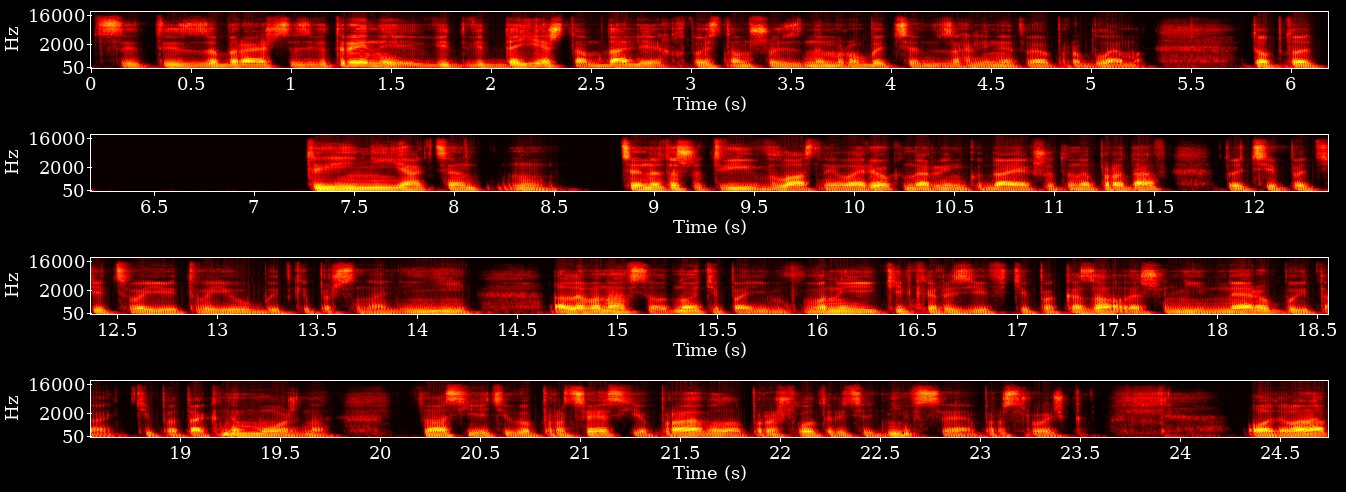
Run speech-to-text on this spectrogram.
це ти забираєшся з вітрини, від, віддаєш там далі, хтось там щось з ним робить, це взагалі не твоя проблема. Тобто, ти ніяк це. ну, це не те, що твій власний ларьок на ринку, да, якщо ти не продав, то типу, ті твої, твої убитки персональні. Ні. Але вона все одно, типу, вони їй кілька разів типу, казали, що ні, не роби так, типу, так не можна. У нас є типу, процес, є правила, пройшло 30 днів, все, просрочка. От вона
